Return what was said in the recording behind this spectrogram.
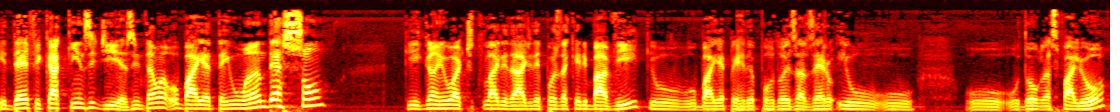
E deve ficar 15 dias. Então o Bahia tem o Anderson, que ganhou a titularidade depois daquele Bavi, que o, o Bahia perdeu por 2 a 0 e o, o, o- o Douglas falhou.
